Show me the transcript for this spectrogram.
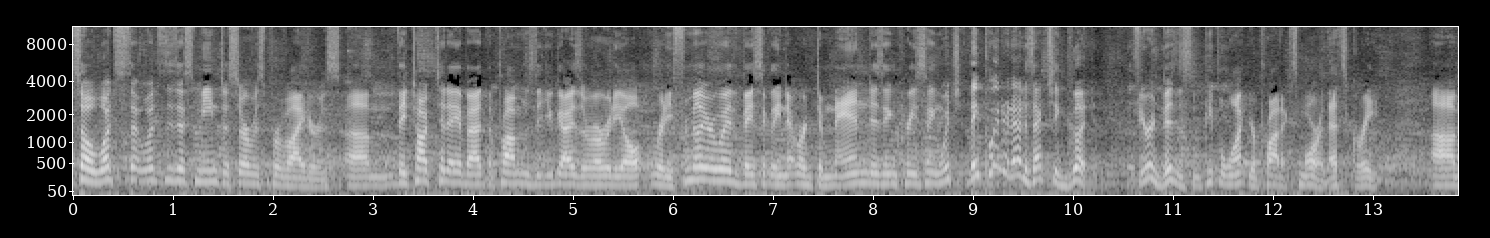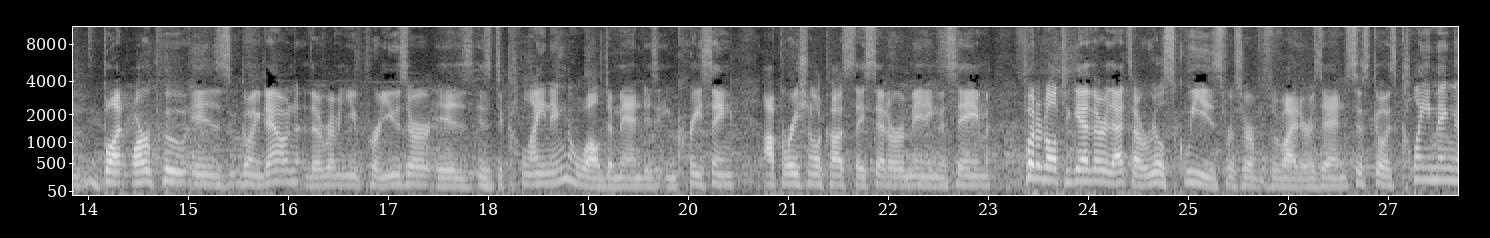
So what's the, what does this mean to service providers? Um, they talked today about the problems that you guys are already already familiar with. Basically, network demand is increasing, which they pointed out is actually good. If you're in business and people want your products more, that's great. Um, but ARPU is going down, the revenue per user is, is declining while demand is increasing. Operational costs, they said, are remaining the same. Put it all together, that's a real squeeze for service providers, and Cisco is claiming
